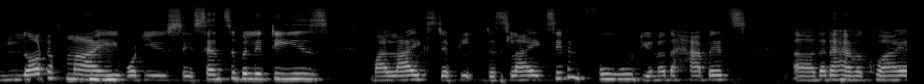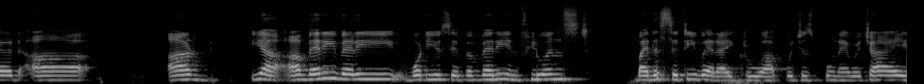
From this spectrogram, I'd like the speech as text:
lot of my hmm what do you say sensibilities my likes dif- dislikes even food you know the habits uh, that i have acquired are are yeah are very very what do you say were very influenced by the city where i grew up which is pune which i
